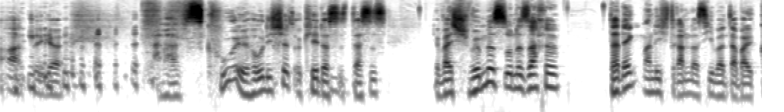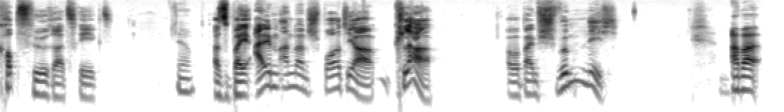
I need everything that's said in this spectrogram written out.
ah, Digga. Aber es ist cool, holy shit. Okay, das ist, das ist, ja, weil Schwimmen ist so eine Sache, da denkt man nicht dran, dass jemand dabei Kopfhörer trägt. Ja. Also bei allem anderen Sport, ja, klar. Aber beim Schwimmen nicht. Aber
